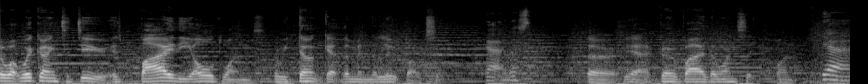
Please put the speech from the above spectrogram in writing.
So what we're going to do is buy the old ones, so we don't get them in the loot boxes. Yeah, that's So yeah, go buy the ones that you want. yeah.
